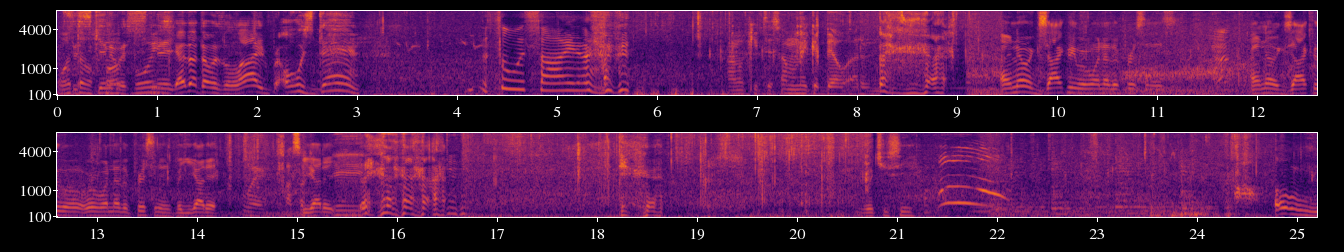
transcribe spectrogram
What It's the skin of a snake. I thought that was alive, bro. Oh, it's dead. Suicide. I'm gonna keep this. I'm gonna make a belt out of it. I know exactly where one other person is. Huh? I know exactly where, where one other person is, but you gotta, Where? I'll you gotta. what you see? Oh, Oh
